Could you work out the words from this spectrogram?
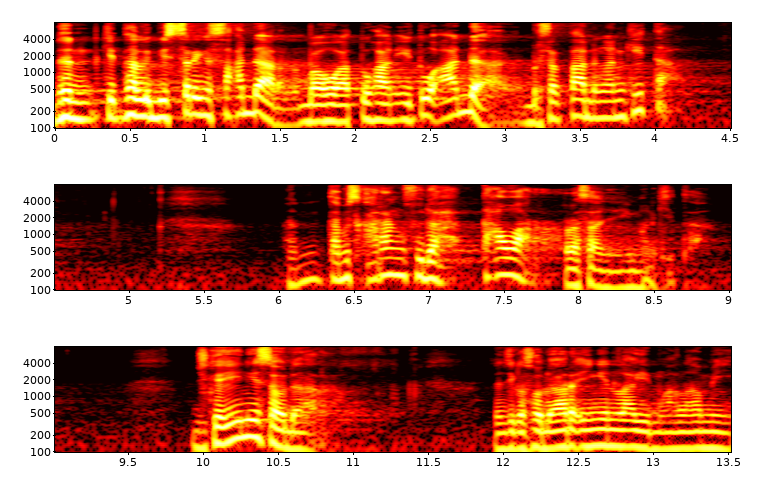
Dan kita lebih sering sadar bahwa Tuhan itu ada berserta dengan kita. Dan, tapi sekarang sudah tawar rasanya iman kita. Jika ini saudara, dan jika saudara ingin lagi mengalami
